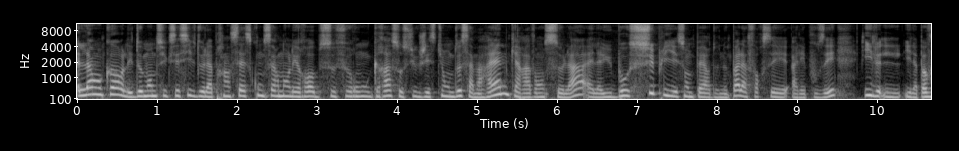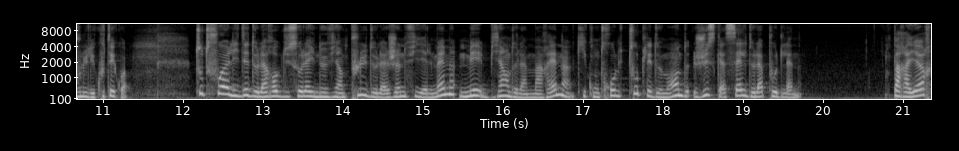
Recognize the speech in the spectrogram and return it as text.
Là encore, les demandes successives de la princesse concernant les robes se feront grâce aux suggestions de sa marraine, car avant cela, elle a eu beau supplier son père de ne pas la forcer à l'épouser, il n'a pas voulu l'écouter, quoi. Toutefois, l'idée de la robe du soleil ne vient plus de la jeune fille elle-même, mais bien de la marraine, qui contrôle toutes les demandes, jusqu'à celle de la peau de l'âne. Par ailleurs,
